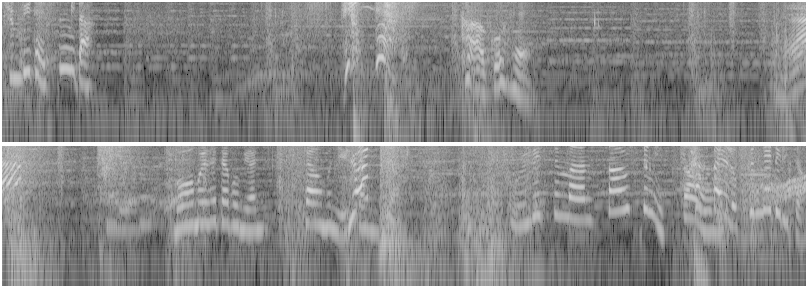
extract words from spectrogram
준비됐습니다. 각오해. 모험을 하다 보면 싸움은 일상이죠. 졸리지만 싸울 순 있어요. 한 발로 끝내드리죠.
